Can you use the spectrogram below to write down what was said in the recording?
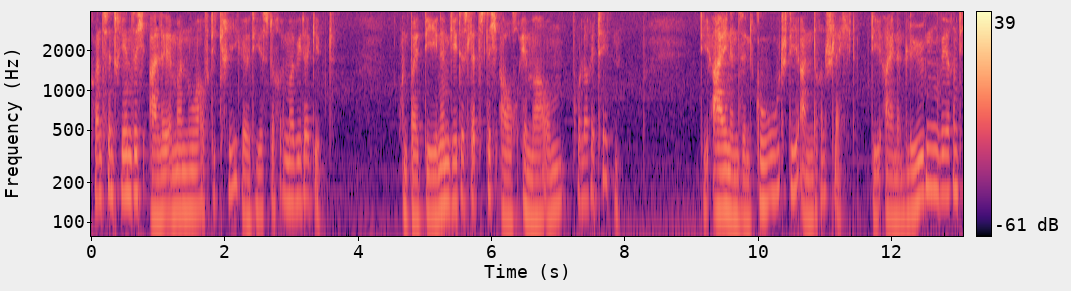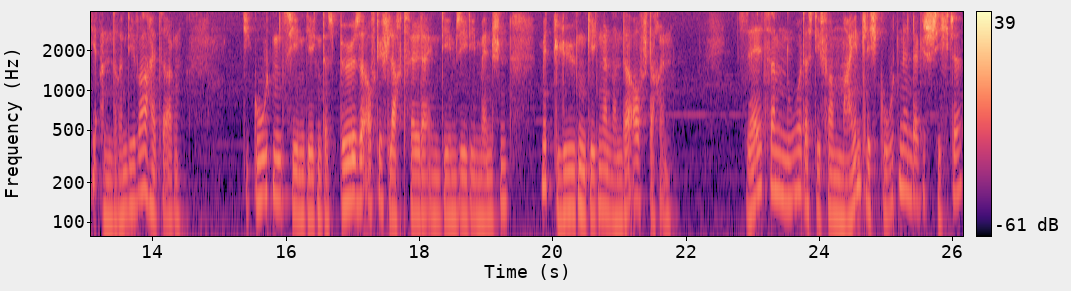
konzentrieren sich alle immer nur auf die Kriege, die es doch immer wieder gibt. Und bei denen geht es letztlich auch immer um Polaritäten. Die einen sind gut, die anderen schlecht. Die einen lügen, während die anderen die Wahrheit sagen. Die Guten ziehen gegen das Böse auf die Schlachtfelder, indem sie die Menschen mit Lügen gegeneinander aufstacheln. Seltsam nur, dass die vermeintlich Guten in der Geschichte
